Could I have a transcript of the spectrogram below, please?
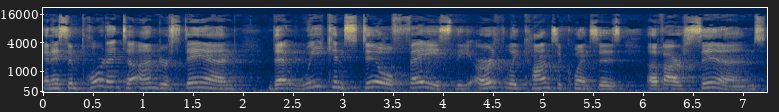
And it's important to understand that we can still face the earthly consequences of our sins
